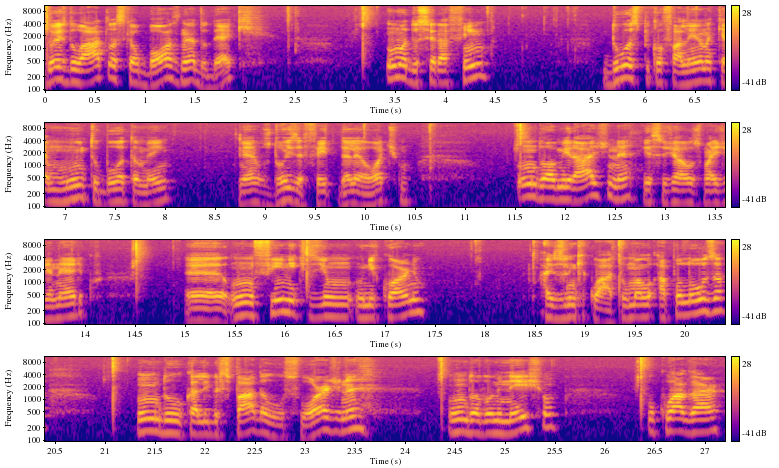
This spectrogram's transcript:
Dois do Atlas, que é o boss, né, do deck. Uma do Serafim. Duas Picofalena, que é muito boa também. Né? Os dois efeitos dela é ótimo. Um do Almirage, né? Esse já é os mais genéricos. É, um Phoenix e um Unicórnio. Aí os Link 4. Uma Apolosa um do calibre espada, o Sword, né? Um do Abomination, o Kuagar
